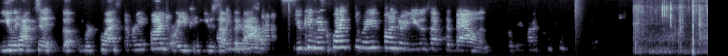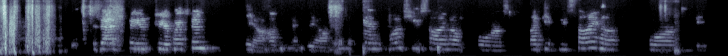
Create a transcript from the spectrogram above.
You would have to go- request a refund or you can use up the balance. You can request the refund or use up the balance. Is that the answer to your question? Yeah, okay, yeah. And once you sign up for, like if you sign up for the-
